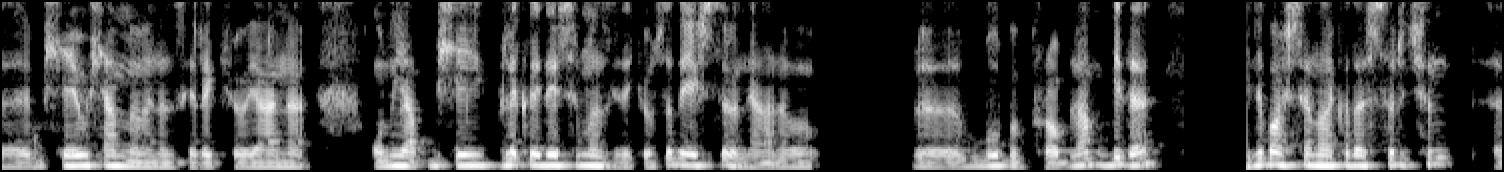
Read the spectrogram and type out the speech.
e, bir şeye üşenmemeniz gerekiyor. Yani onu yap bir şey plakayı değiştirmeniz gerekiyorsa değiştirin yani bu e, bu bir problem. Bir de yeni başlayan arkadaşlar için e,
